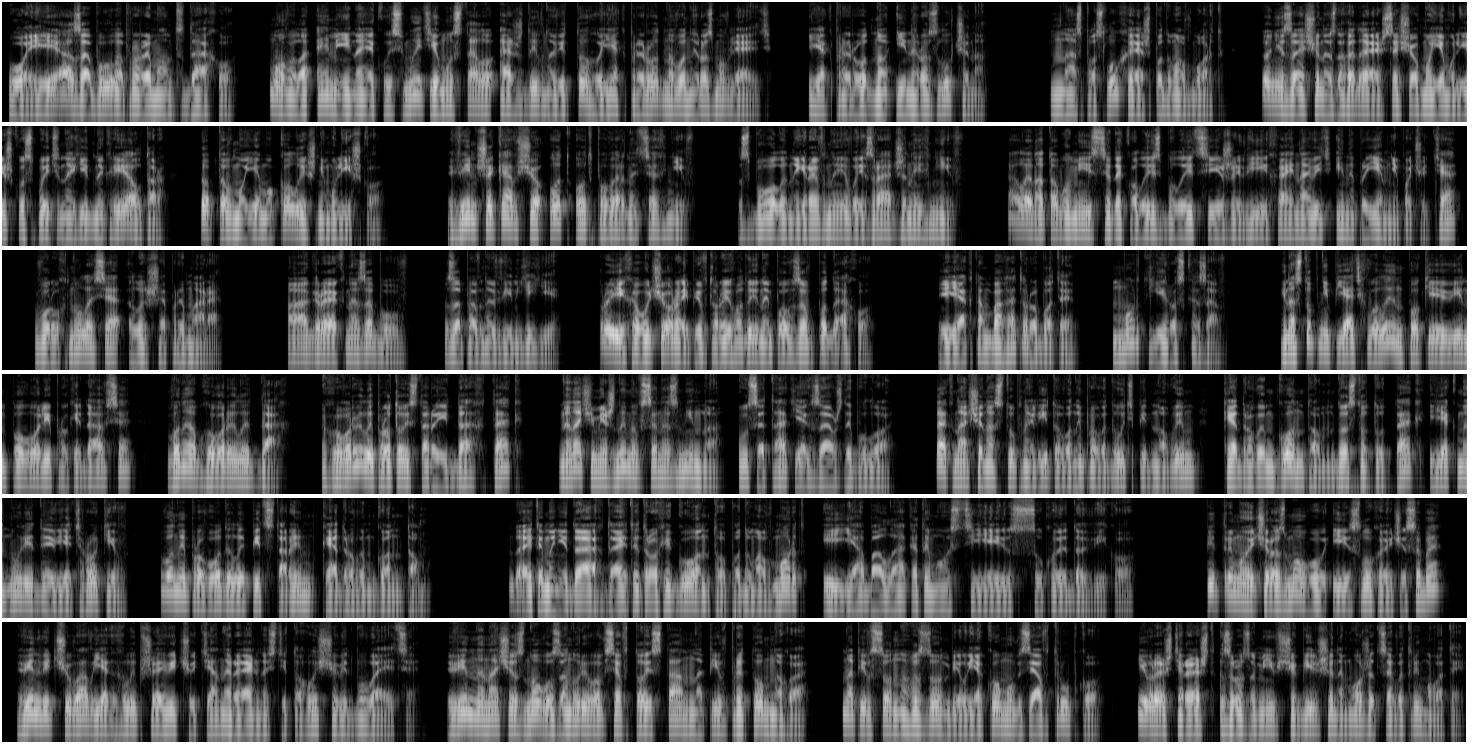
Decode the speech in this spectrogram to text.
Ой, я забула про ремонт даху, мовила Емі, і на якусь мить йому стало аж дивно від того, як природно вони розмовляють, як природно і нерозлучено. Нас послухаєш, подумав Морт, то ні за що не здогадаєшся, що в моєму ліжку спить негідник ріелтор, тобто в моєму колишньому ліжку. Він чекав, що от-от повернеться гнів, зболений, ревнивий, зраджений гнів, але на тому місці, де колись були ці живі, хай навіть і неприємні почуття, ворухнулася лише примара. А Грек не забув, запевнив він її. Приїхав учора і півтори години повзав по даху. І як там багато роботи? Морт їй розказав. І наступні п'ять хвилин, поки він поволі прокидався, вони обговорили дах, говорили про той старий дах так, неначе між ними все незмінно, усе так, як завжди було, так наче наступне літо вони проведуть під новим кедровим гонтом достоту так, як минулі дев'ять років вони проводили під старим кедровим гонтом. Дайте мені дах, дайте трохи гонту, подумав Морт, і я балакатиму з цією сукою до віку. Підтримуючи розмову і слухаючи себе, він відчував як глибше відчуття нереальності того, що відбувається. Він неначе знову занурювався в той стан напівпритомного, напівсонного зомбі, у якому взяв трубку, і, врешті-решт, зрозумів, що більше не може це витримувати.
